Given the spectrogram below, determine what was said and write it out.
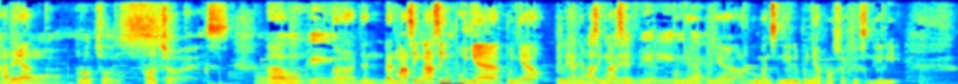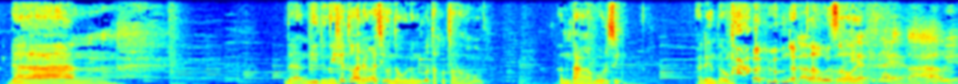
ada yang pro choice pro choice Oh, oke. nah, dan dan masing-masing punya punya pilihannya masing-masing. Punya gitu ya. punya argumen sendiri punya perspektif sendiri. Dan dan di Indonesia tuh ada gak sih undang-undang? Gue takut salah ngomong. Tentang aborsi. Ada yang tahu nggak? Gue nggak tahu soalnya. ya kita ya. Tahu ya.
